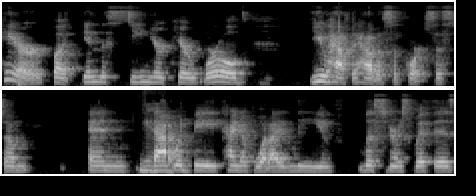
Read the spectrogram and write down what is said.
care, but in the senior care world, you have to have a support system. And yeah. that would be kind of what I leave listeners with is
